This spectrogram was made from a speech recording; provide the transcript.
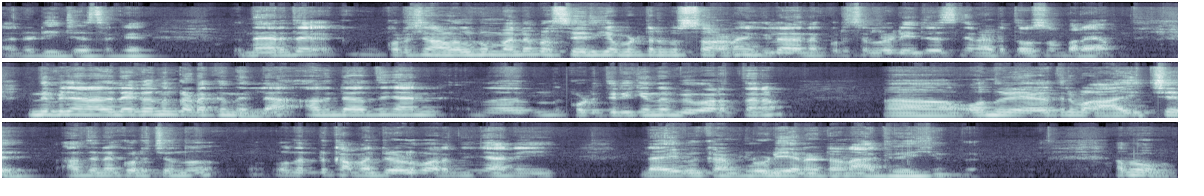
അതിന്റെ ഡീറ്റെയിൽസ് ഒക്കെ നേരത്തെ കുറച്ച് നാളുകൾക്ക് മുമ്പ് പ്രസിദ്ധീകരിക്കപ്പെട്ട ഒരു പുസ്തകമാണ്. എങ്കിലും അതിനെക്കുറിച്ചുള്ള ഡീറ്റെയിൽസ് ഞാൻ അടുത്ത ദിവസം പറയാം. ഇന്നിപ്പോൾ ഞാൻ അതിലേക്കൊന്നും കിടക്കുന്നില്ല. അതിന്റെ അകത്ത് ഞാൻ കൊടുത്തിരിക്കുന്ന വിവർത്തനം ഒന്ന് വേഗത്തിൽ വായിച്ച് അതിനെക്കുറിച്ചൊന്ന് ഒന്ന് രണ്ട് കമന്റുകൾ പറഞ്ഞ് ഞാൻ ഈ ലൈവ് കൺക്ലൂഡ് ചെയ്യാനായിട്ടാണ് ആഗ്രഹിക്കുന്നത്. അപ്പോൾ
